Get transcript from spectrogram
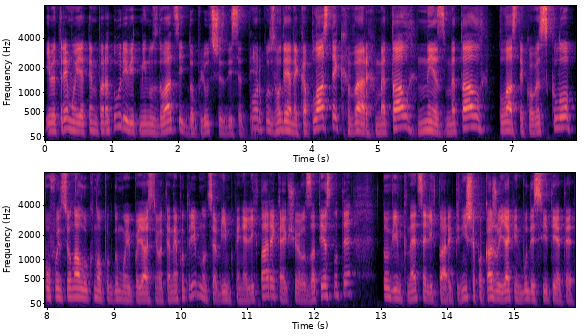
і витримує температурі від мінус 20 до плюс 60. Корпус годинника пластик, верх метал, низ метал. Пластикове скло по функціоналу кнопок, думаю, пояснювати не потрібно. Це вімкнення ліхтарика. Якщо його затиснути, то вімкнеться ліхтарик. Пізніше покажу, як він буде світити.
